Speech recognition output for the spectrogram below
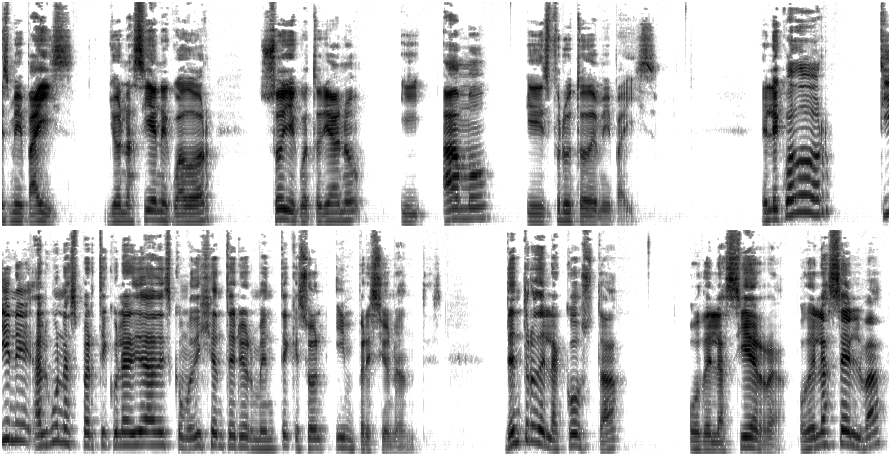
es mi país. Yo nací en Ecuador, soy ecuatoriano y amo y disfruto de mi país. El Ecuador tiene algunas particularidades, como dije anteriormente, que son impresionantes. Dentro de la costa, o de la sierra, o de la selva,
